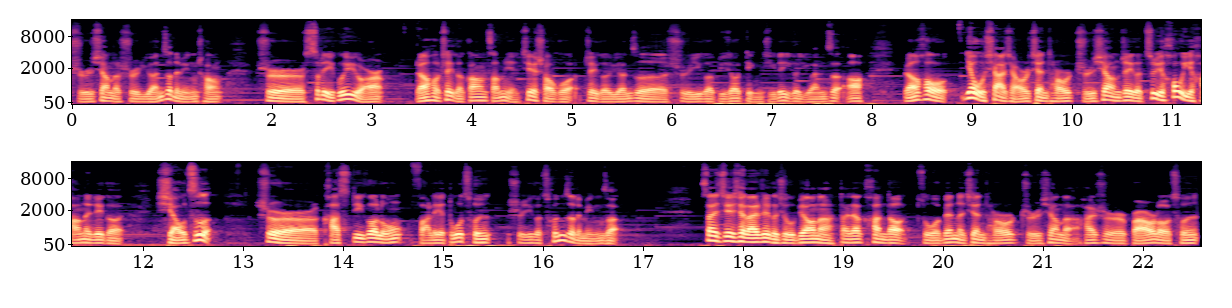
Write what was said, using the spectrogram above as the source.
指向的是园子的名称，是斯利圭园。然后这个刚刚咱们也介绍过，这个园子是一个比较顶级的一个园子啊。然后右下角箭头指向这个最后一行的这个。小字是卡斯蒂格隆法列多村，是一个村子的名字。再接下来这个酒标呢，大家看到左边的箭头指向的还是巴尔洛村，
